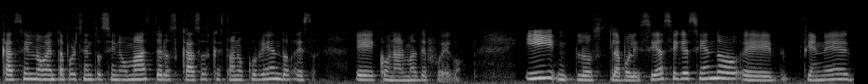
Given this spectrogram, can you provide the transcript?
casi el 90%, si no más, de los casos que están ocurriendo es eh, con armas de fuego. Y los, la policía sigue siendo, eh, tiene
